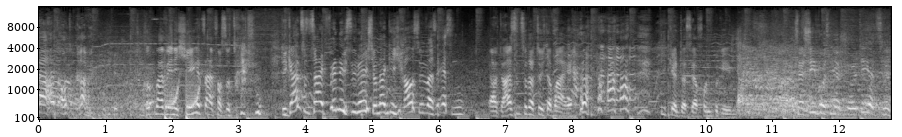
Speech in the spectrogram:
er hat Autogramme. Guck mal, wen ich hier jetzt einfach so treffe. Die ganze Zeit finde ich sie nicht und dann gehe ich raus, will was essen. Ja, da sind sie natürlich dabei. Die kennt das ja von Bremen. Sashi, wo ist denn der Schulte jetzt hin?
